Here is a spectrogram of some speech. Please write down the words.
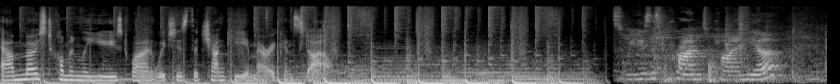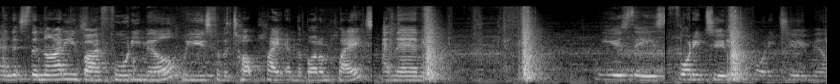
our most commonly used one, which is the chunky American style primed pine here and it's the 90 by 40 mil we use for the top plate and the bottom plate and then we use these 42 by 42 mil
